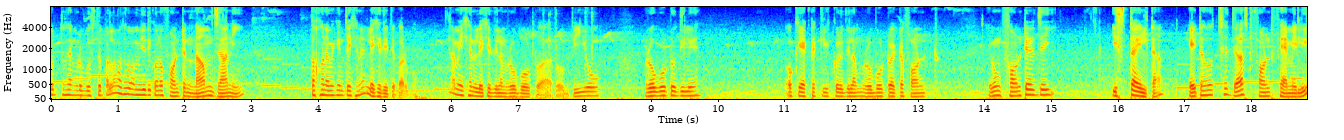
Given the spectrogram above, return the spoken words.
করতে হয় আমরা বুঝতে পারলাম, অথবা আমি যদি কোনো ফন্টের নাম জানি, তখন আমি কিন্তু এখানে লিখে দিতে পারব। আমি এখানে লিখে দিলাম রোবোটো আর বিও রোবোটো দিলে ওকে একটা ক্লিক করে দিলাম রোবোটো একটা ফন্ট এবং ফন্টের যেই স্টাইলটা এটা হচ্ছে জাস্ট ফন্ট ফ্যামিলি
